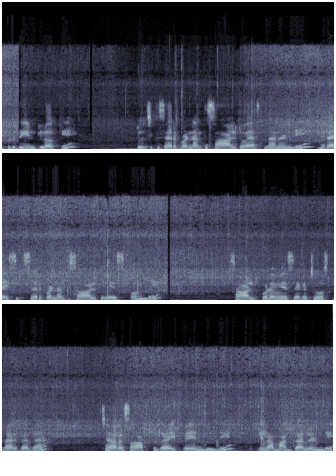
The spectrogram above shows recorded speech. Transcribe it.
ఇప్పుడు దీంట్లోకి రుచికి సరిపడినంత సాల్ట్ వేస్తున్నానండి. రైస్కి సరిపడినంత సాల్ట్ వేసుకోండి. సాల్ట్ కూడా వేసాక చూస్తున్నారు కదా చాలా సాఫ్ట్గా అయిపోయింది ఇది. ఇలా మగ్గాలండి.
